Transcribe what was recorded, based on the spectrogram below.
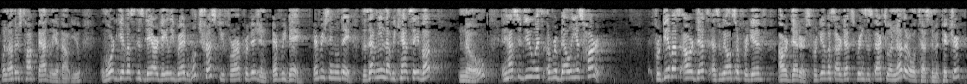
when others talk badly about you. Lord, give us this day our daily bread. We'll trust you for our provision every day, every single day. Does that mean that we can't save up? No. It has to do with a rebellious heart. Forgive us our debts as we also forgive our debtors. Forgive us our debts brings us back to another Old Testament picture.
